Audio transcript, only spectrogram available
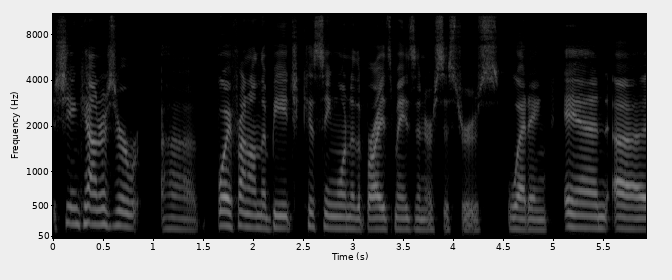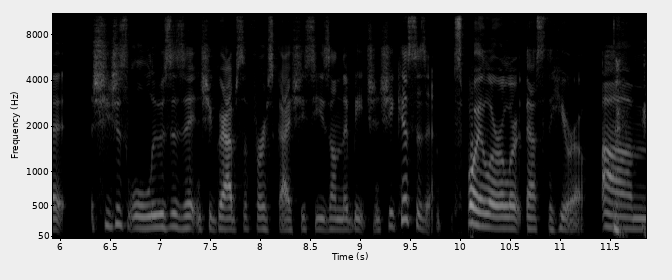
she encounters her uh, boyfriend on the beach kissing one of the bridesmaids in her sister's wedding and uh, she just loses it and she grabs the first guy she sees on the beach and she kisses him. Spoiler alert that's the hero. Um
